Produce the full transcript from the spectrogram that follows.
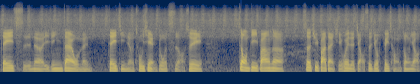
这一词呢，已经在我们这一集呢出现很多次哦，所以这种地方呢，社区发展协会的角色就非常重要。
